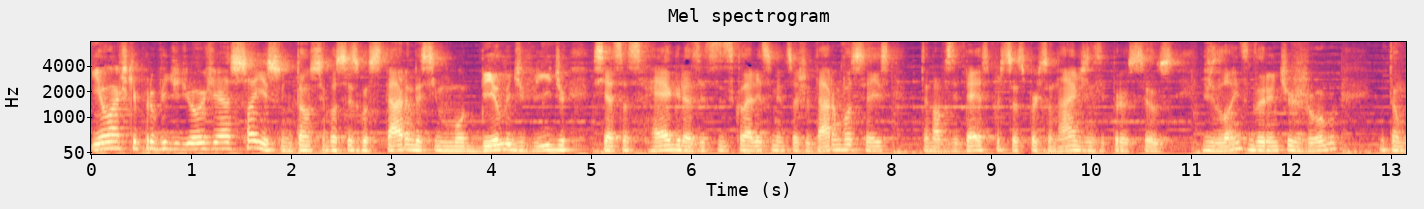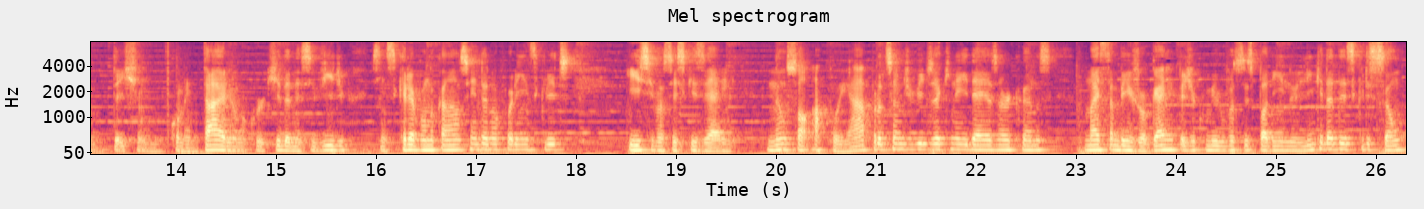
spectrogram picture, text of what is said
E eu acho que para o vídeo de hoje é só isso. Então, se vocês gostaram desse modelo de vídeo, se essas regras, esses esclarecimentos ajudaram vocês a ter novas ideias para os seus personagens e para os seus vilões durante o jogo, então deixem um comentário, uma curtida nesse vídeo, se inscrevam no canal se ainda não forem inscritos. E se vocês quiserem não só apoiar a produção de vídeos aqui na Ideias Arcanas, mas também jogar RPG comigo, vocês podem ir no link da descrição,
